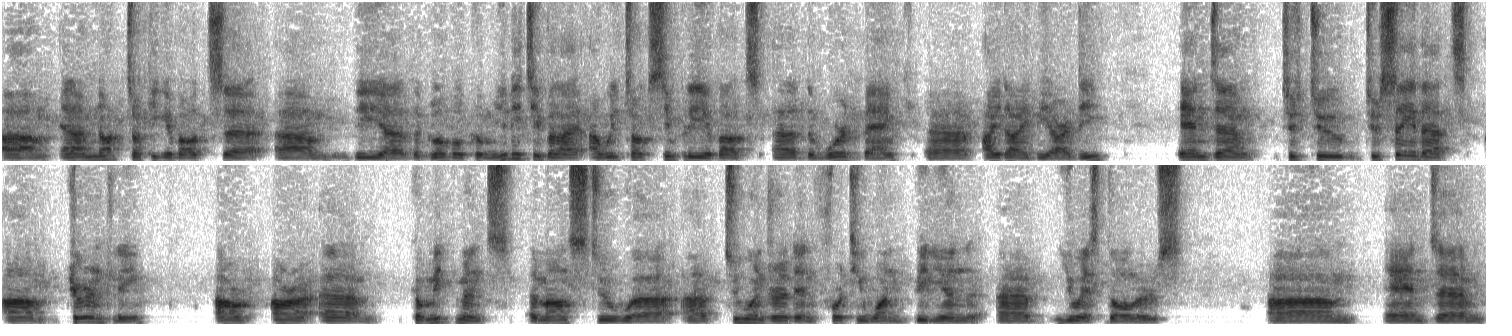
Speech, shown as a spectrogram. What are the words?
Um, and I'm not talking about uh, um, the, uh, the global community, but I, I, will talk simply about uh, the World Bank, uh, IDA IBRD, and um, to, to, to say that um, currently our, our um, commitment amounts to uh, uh, 241 billion US dollars. Um, and, and,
